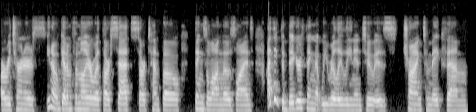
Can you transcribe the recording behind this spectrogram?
our returners, you know, get them familiar with our sets, our tempo, things along those lines. I think the bigger thing that we really lean into is trying to make them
